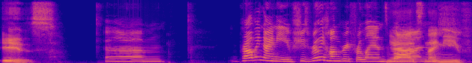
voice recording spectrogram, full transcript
is. Um, probably Nynaeve. She's really hungry for Lan's Yeah, bond. it's Nynaeve.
